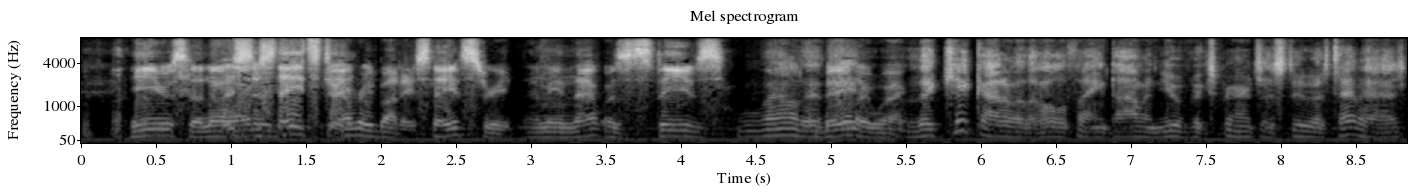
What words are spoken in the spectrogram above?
he used to know Mr. every- State Street. everybody. State Street. I mean, that was Steve's. Well, the, the, Bailiwick. the kick out of the whole thing, Tom, and you've experienced this too, as Ted has,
